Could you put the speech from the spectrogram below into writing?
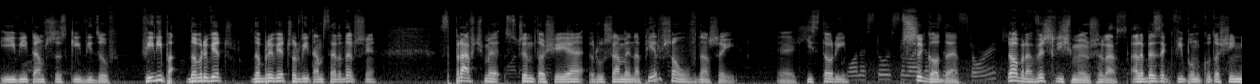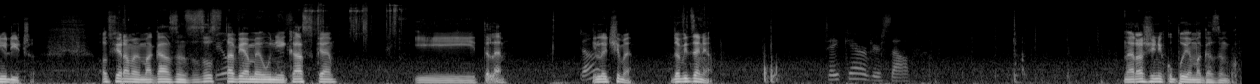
i witam wszystkich widzów Filipa. Dobry wieczór, dobry wieczór, witam serdecznie. Sprawdźmy z czym to się je. Ruszamy na pierwszą w naszej e, historii przygodę. Dobra, wyszliśmy już raz, ale bez ekwipunku to się nie liczy. Otwieramy magazyn, zostawiamy u niej kaskę i tyle. I lecimy. Do widzenia. Na razie nie kupuję magazynków.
